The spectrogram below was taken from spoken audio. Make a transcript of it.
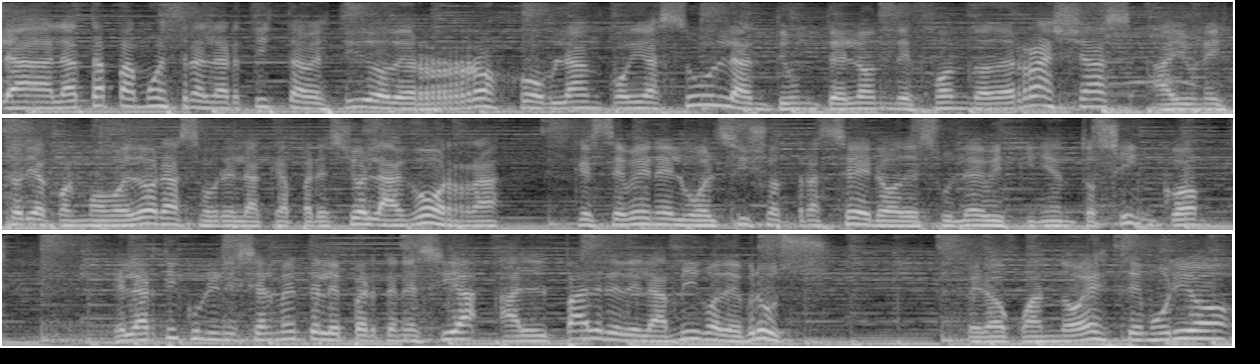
la, tapa muestra al artista vestido de rojo, blanco y azul ante un telón de fondo de rayas. Hay una historia conmovedora sobre la que apareció la gorra que se ve en el bolsillo trasero de su Levis 505. El artículo inicialmente le pertenecía al padre del amigo de Bruce, pero cuando este murió,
